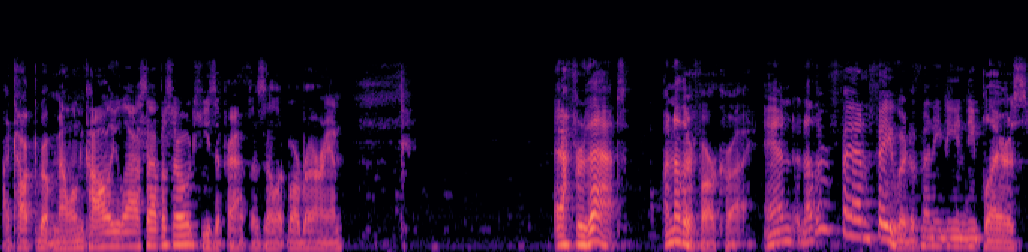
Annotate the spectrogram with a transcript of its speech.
I talked about melancholy last episode. He's a path of zealot barbarian. After that, another Far Cry, and another fan favorite of many D&D players.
